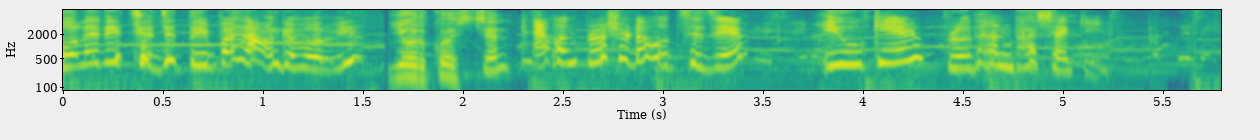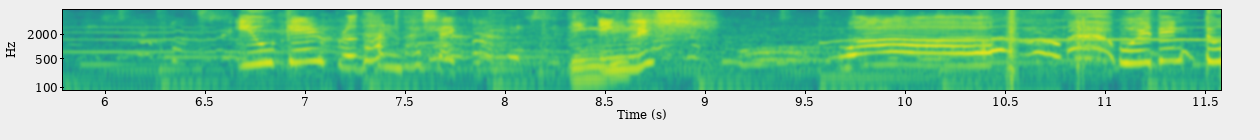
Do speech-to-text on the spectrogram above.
বলে দিচ্ছে যে তুই পারলে আমাকে বলবি Your question? এখন প্রশ্নটা হচ্ছে যে ইউকের প্রধান ভাষা কি ইউকের প্রধান ভাষা কি English wow within two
